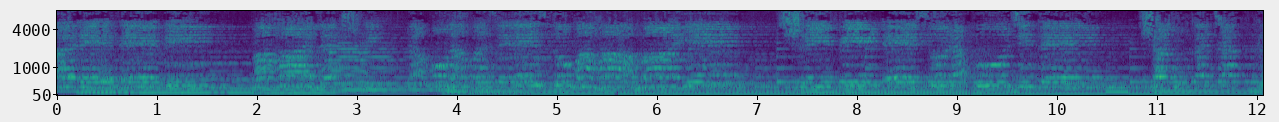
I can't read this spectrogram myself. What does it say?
हरे देवी महालक्ष्मि नमो नमस्तेऽस्तु महामाये श्रीपीठे सुरपूजिते शङ्खचक्र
